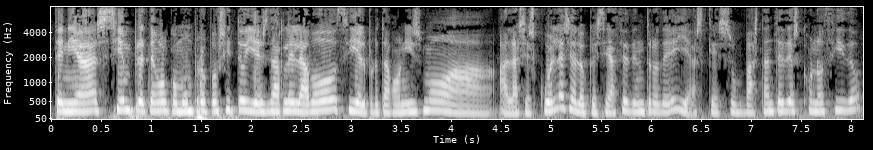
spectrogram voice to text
tenía, siempre tengo como un propósito y es darle la voz y el protagonismo a, a las escuelas y a lo que se hace dentro de ellas, que es bastante desconocido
